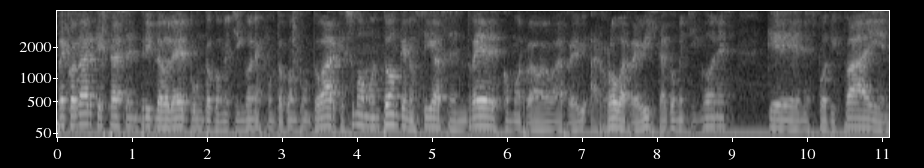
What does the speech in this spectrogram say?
Recordar que estás en www.comechingones.com.ar, que suma un montón que nos sigas en redes como arroba, revi- arroba revista Comechingones, que en Spotify, en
